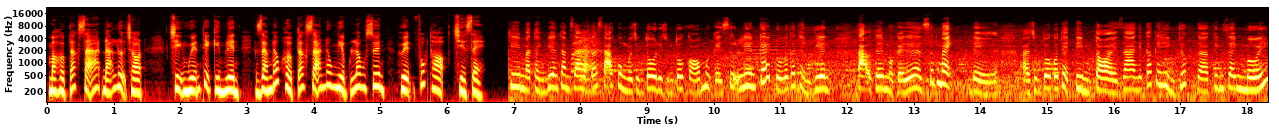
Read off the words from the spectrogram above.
mà hợp tác xã đã lựa chọn. Chị Nguyễn Thị Kim Liên, Giám đốc Hợp tác xã Nông nghiệp Long Xuyên, huyện Phúc Thọ chia sẻ. Khi mà thành viên tham gia hợp tác xã cùng với chúng tôi thì chúng tôi có một cái sự liên kết đối với các thành viên, tạo thêm một cái à, sức mạnh để à, chúng tôi có thể tìm tòi ra những các cái hình thức à, kinh doanh mới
